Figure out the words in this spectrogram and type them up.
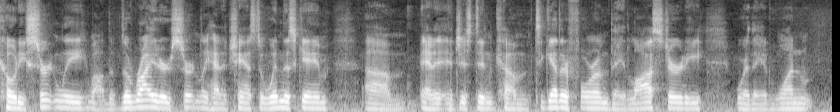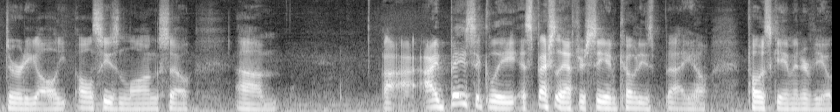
Cody certainly, well, the, the Riders certainly had a chance to win this game, um, and it, it just didn't come together for them. They lost dirty where they had won dirty all all season long. So. Um, I, I basically, especially after seeing Cody's, uh, you know, post game interview,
